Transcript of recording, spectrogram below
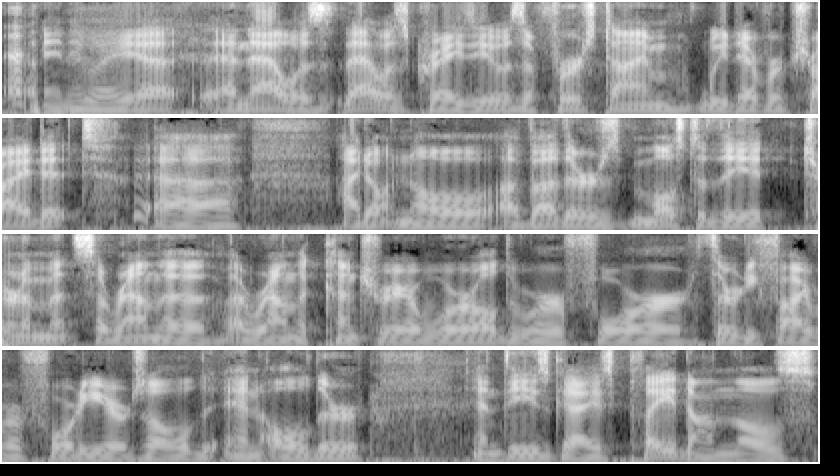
anyway, yeah, and that was that was crazy. It was the first time we'd ever tried it. Uh, I don't know of others. Most of the tournaments around the around the country or world were for 35 or 40 years old and older, and these guys played on those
